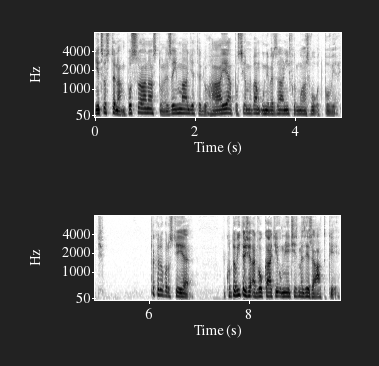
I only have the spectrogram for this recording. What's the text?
něco jste nám poslal, nás to nezajímá, jděte do háje a posíláme vám univerzální formulářovou odpověď. Tak to prostě je. Jako to víte, že advokáti umějí číst mezi řádky.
